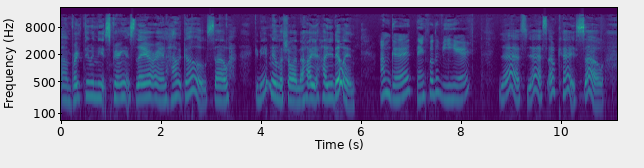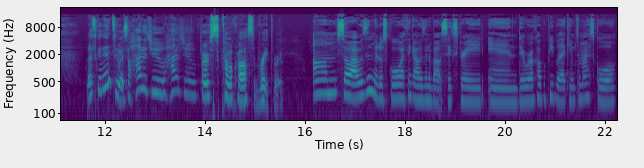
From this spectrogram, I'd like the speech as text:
um, Breakthrough and the experience there and how it goes. So, good evening, Lashanda. How you how you doing? I'm good. Thankful to be here. Yes, yes. Okay, so let's get into it. So, how did you how did you first come across Breakthrough? Um, so I was in middle school. I think I was in about sixth grade, and there were a couple people that came to my school,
